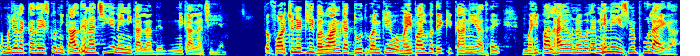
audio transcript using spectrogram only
तो मुझे लगता था इसको निकाल देना चाहिए, नहीं निकालना दे, निकालना चाहिए। तो फॉर्चुनेटली भगवान का दूध बन के वो महिपाल को देख के कहानी याद आई। महिपाल आए, उन्होंने बोला, नहीं नहीं, इसमें फूल आएगा।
